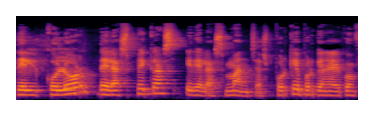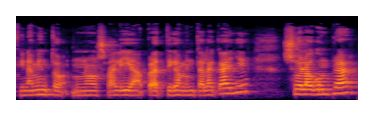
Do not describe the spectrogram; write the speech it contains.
del color de las pecas y de las manchas. ¿Por qué? Porque en el confinamiento no salía prácticamente a la calle, solo a comprar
